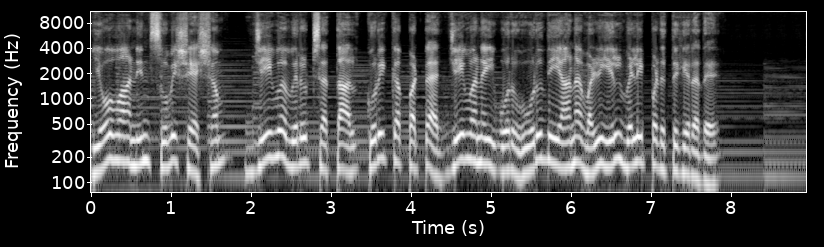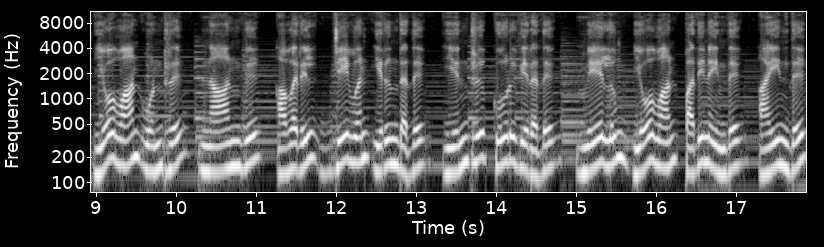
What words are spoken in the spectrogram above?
யோவானின் சுவிசேஷம் ஜீவ விருட்சத்தால் குறிக்கப்பட்ட ஜீவனை ஒரு உறுதியான வழியில் வெளிப்படுத்துகிறது. யோவான் ஒன்று நான்கு அவரில் ஜீவன் இருந்தது என்று கூறுகிறது. மேலும் யோவான் பதினைந்து ஐந்து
